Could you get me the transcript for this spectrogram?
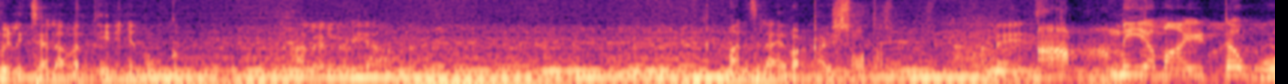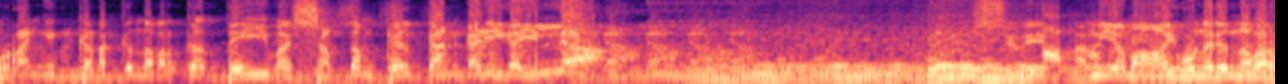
വിളിച്ചാൽ അവൻ തിരിഞ്ഞു നോക്കും. മനസ്സിലായവർക്കായി സ്തോത്രം ആത്മീയമായിട്ട് ഉറങ്ങിക്കിടക്കുന്നവർക്ക് ദൈവ ശബ്ദം കേൾക്കാൻ കഴിയുകയില്ല. ആത്മീയമായി ഉണരുന്നവർ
